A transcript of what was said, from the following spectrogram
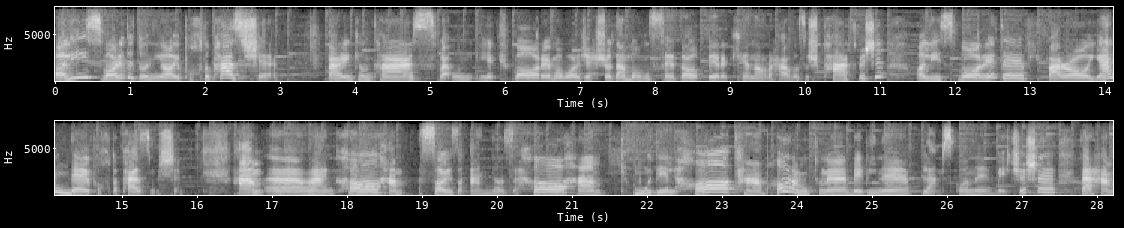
آلیس وارد دنیای پخت و پز شه. برای اینکه اون ترس و اون یک بار مواجه شدن با اون صدا بره کنار و حواسش پرت بشه آلیس وارد فرایند پخت و پز میشه. هم رنگ ها هم سایز و اندازه ها هم مدل ها تم ها را می‌تونه ببینه لمس کنه بچشه در هم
